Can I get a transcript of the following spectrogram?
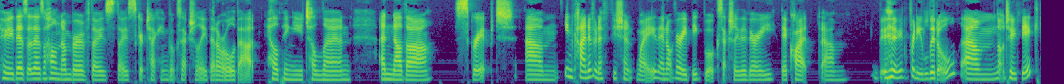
who there's a, there's a whole number of those those script hacking books actually that are all about helping you to learn another script um, in kind of an efficient way. They're not very big books actually. They're very they're quite um, pretty little, um, not too thick,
